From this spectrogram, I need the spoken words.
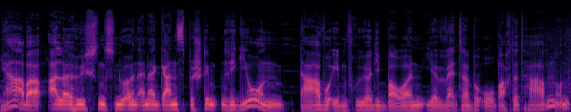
Ja, aber allerhöchstens nur in einer ganz bestimmten Region. Da, wo eben früher die Bauern ihr Wetter beobachtet haben und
